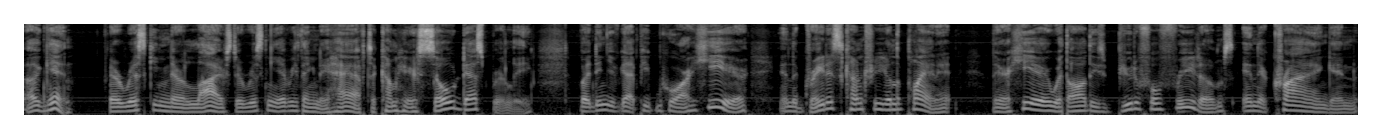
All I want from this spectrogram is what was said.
Again, they're risking their lives, they're risking everything they have to come here so desperately. But then you've got people who are here in the greatest country on the planet. They're here with all these beautiful freedoms and they're crying and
